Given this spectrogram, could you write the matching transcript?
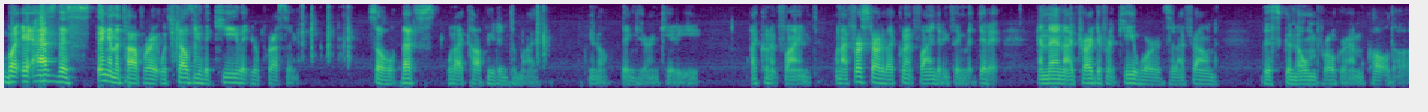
but it has this thing in the top right which tells you the key that you're pressing. So that's what I copied into my, you know, thing here in KDE. I couldn't find, when I first started, I couldn't find anything that did it. And then I tried different keywords and I found this GNOME program called uh,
